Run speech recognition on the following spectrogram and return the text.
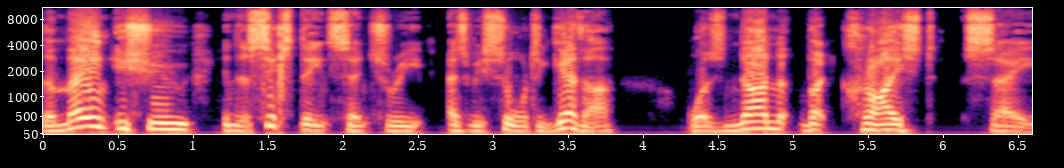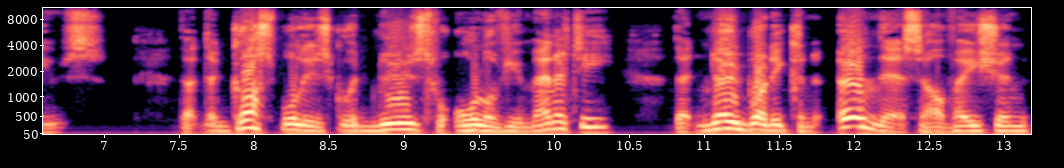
The main issue in the 16th century, as we saw together, was none but Christ saves that the gospel is good news for all of humanity, that nobody can earn their salvation,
